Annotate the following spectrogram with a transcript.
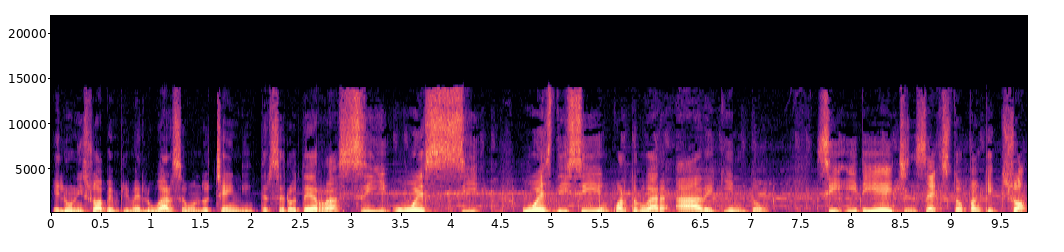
El Uniswap en primer lugar. Segundo Chainlink. Tercero Terra. CUSC, USDC en cuarto lugar. AAVE quinto. CETH en sexto. PancakeSwap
